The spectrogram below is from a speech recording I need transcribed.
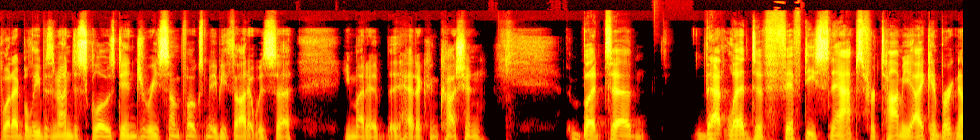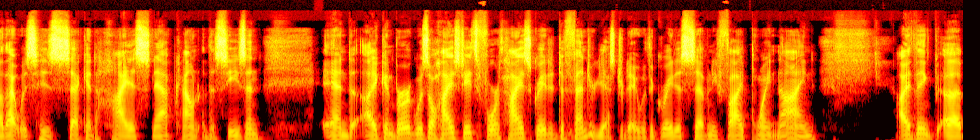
what I believe is an undisclosed injury. Some folks maybe thought it was uh, he might have had a concussion, but uh, that led to 50 snaps for Tommy Eichenberg. Now, that was his second highest snap count of the season. And Eichenberg was Ohio State's fourth highest graded defender yesterday with a grade of 75.9. I think uh,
